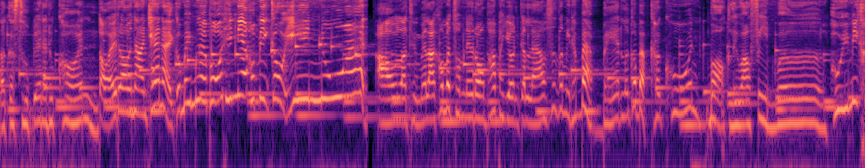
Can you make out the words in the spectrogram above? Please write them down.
แล้วก็ซุปด้วยนะทุกคน ต่อให้รอนานแค่ไหนก็ไม่เมื่อยเพราะว่าที่เนี่ยเขามีเก้าอี้นวด เอาล่ะถึงเวลาเข้ามาชมในโรงภาพยนตร์กันแล้ว ซึ่งจะมีทั้งแบบ bed แล้วก็แบบ cocoon บอกเลยว่าฟินเวอร์หุยมีข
